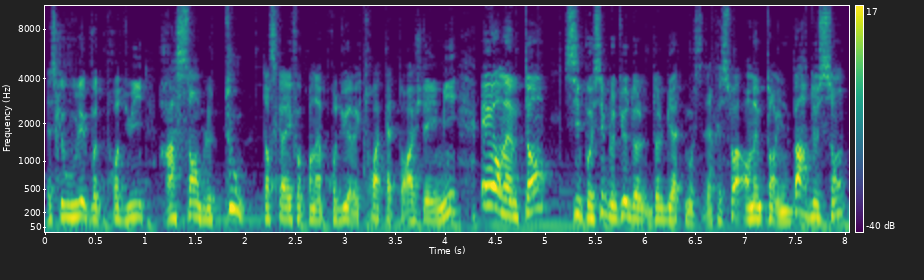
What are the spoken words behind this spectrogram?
Est-ce que vous voulez que votre produit rassemble tout? Dans ce cas-là, il faut prendre un produit avec 3-4 ports HDMI et en même temps, si possible, l'audio Dol- Dolby Atmos. C'est-à-dire que ce soit en même temps une barre de son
